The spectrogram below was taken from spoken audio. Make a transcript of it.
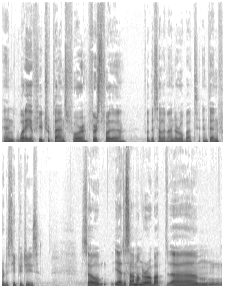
And what are your future plans for first for the for the salamander robot and then for the CPGs? So yeah, the Salamander robot. Um,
